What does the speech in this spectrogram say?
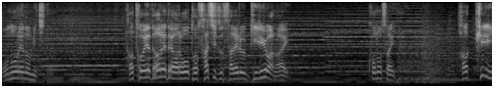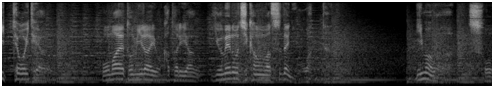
己の道だ。たとえ誰であろうと指図される義理はない。この際だはっきり言っておいてやろう。お前と未来を語り合う夢の時間はすでに終わった。今はそう。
